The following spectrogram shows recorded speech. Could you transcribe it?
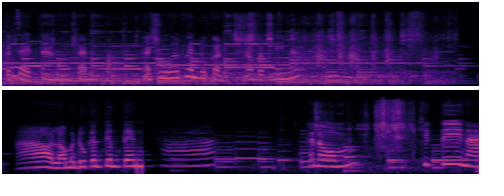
ไปจ่ายตังค์กันอาชูให้เพื่อนดูก่อน เอาแบบนี้นะ อ้าว เรามาดูกันเต็มๆนะคะ ขนมคิตตี้นะ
